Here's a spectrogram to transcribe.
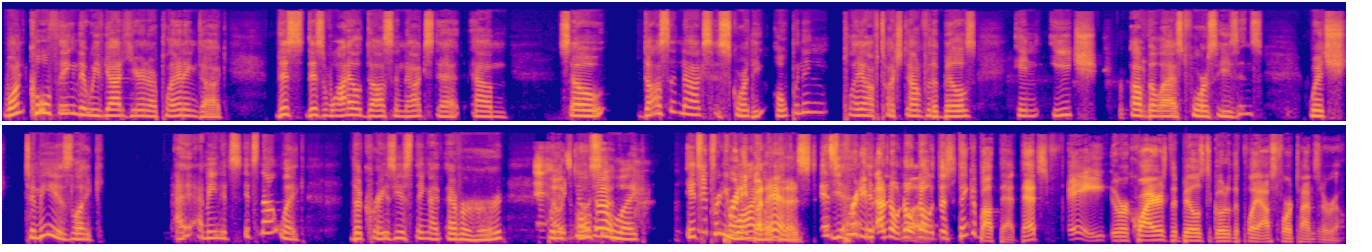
one cool thing that we've got here in our planning doc, this this wild Dawson Knox stat. Um, so Dawson Knox has scored the opening playoff touchdown for the Bills in each of the last four seasons, which to me is like, I, I mean, it's it's not like the craziest thing I've ever heard, eh, but Oh, it's also like it's, it's pretty, wild. man. bananas. It's Yeah, pretty. it's no, no, no. Just think about that. That's a. It requires the Bills to go to the playoffs four times in a row,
